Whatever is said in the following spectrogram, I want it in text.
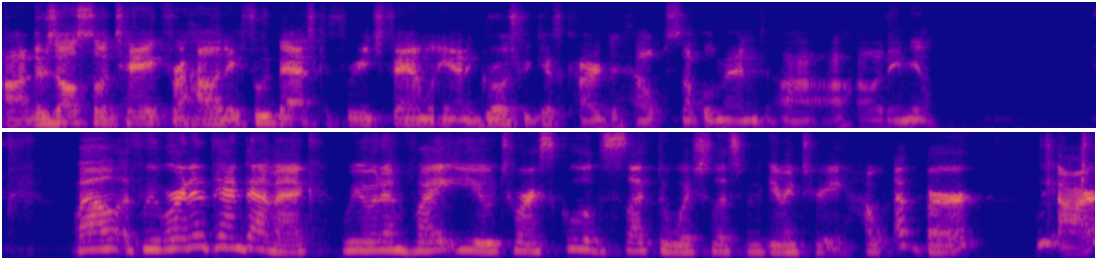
Uh, there's also a tag for a holiday food basket for each family and a grocery gift card to help supplement uh, a holiday meal. Well, if we weren't in a pandemic, we would invite you to our school to select a wish list from the Giving Tree. However, we are.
